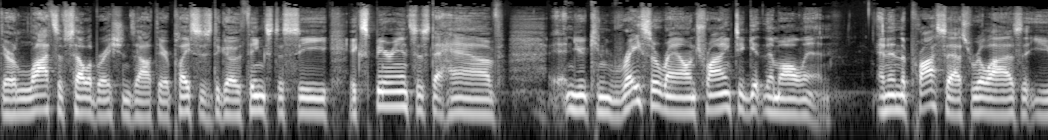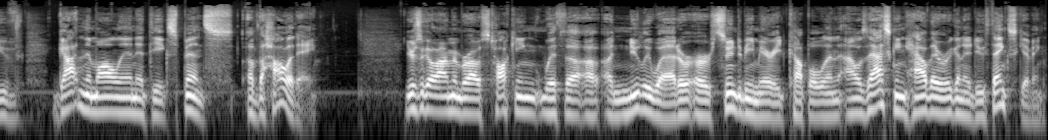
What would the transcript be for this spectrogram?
There are lots of celebrations out there, places to go, things to see, experiences to have, and you can race around trying to get them all in. And in the process, realize that you've gotten them all in at the expense of the holiday. Years ago, I remember I was talking with a, a newlywed or, or soon to be married couple, and I was asking how they were going to do Thanksgiving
